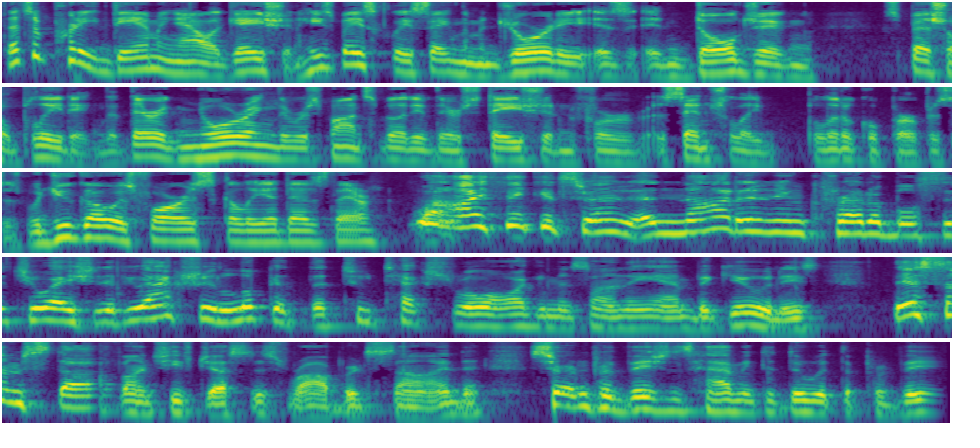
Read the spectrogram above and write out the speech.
That's a pretty damning allegation. He's basically saying the majority is indulging special pleading, that they're ignoring the responsibility of their station for essentially political purposes. Would you go as far as Scalia does there? Well, I think it's a, not an incredible situation. If you actually look at the two textual arguments on the ambiguities, there's some stuff on Chief Justice Roberts' side, certain provisions having to do with the provision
